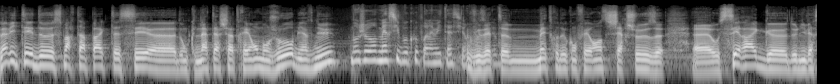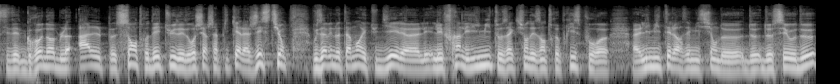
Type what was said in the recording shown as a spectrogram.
L'invité de Smart Impact, c'est euh, donc Natacha Tréant. Bonjour, bienvenue. Bonjour, merci beaucoup pour l'invitation. Vous êtes euh, maître de conférence, chercheuse euh, au CERAG de l'Université de Grenoble-Alpes, centre d'études et de recherche appliquée à la gestion. Vous avez notamment étudié les, freins, les limites aux actions des entreprises pour limiter leurs émissions de, de CO2.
